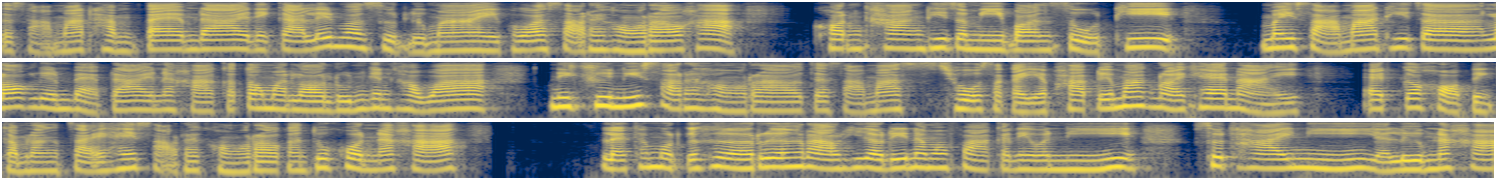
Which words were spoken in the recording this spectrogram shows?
จะสามารถทำแต้มได้ในการเล่นบอลสูตรหรือไม่ เพราะว่าสาวไทยของเราค่ะ ค่อนข้างที่จะมีบอลสูตรที่ ไม่สามารถที่จะลอกเลียนแบบได้นะคะ ก็ต้องมารอลุ้นกันค่ะว่า ในคืนนี้สาวไทยของเราจะสามารถโชว์ศักยภาพได้มากน้อยแค่ไหน แอดก็ขอเป็นกำลังใจให้สาวไทยของเรากันทุกคนนะคะ และทั้งหมดก็คือเรื่องราวที่เราได้นำมาฝากกันในวันนี้ สุดท้ายนี้อย่าลืมนะคะ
